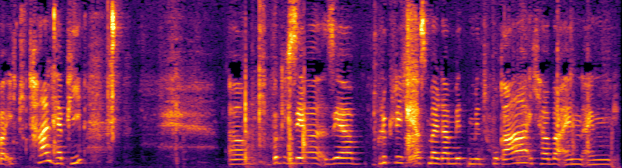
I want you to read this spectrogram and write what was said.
war ich total happy. Ähm, wirklich sehr, sehr glücklich erstmal damit mit Hurra. Ich habe ein, ein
